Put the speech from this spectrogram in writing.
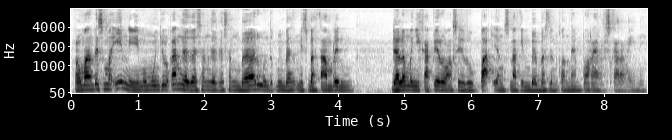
Romantisme ini memunculkan gagasan-gagasan baru untuk Misbah Tamrin dalam menyikapi ruang seni rupa yang semakin bebas dan kontemporer sekarang ini.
